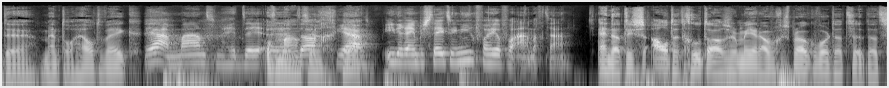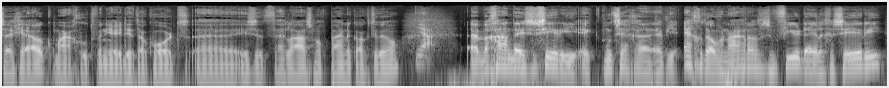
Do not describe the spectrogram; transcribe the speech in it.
de Mental Health Week. Ja, maand, de, of maand, dag. Ja. ja. Iedereen besteedt er in ieder geval heel veel aandacht aan. En dat is altijd goed als er meer over gesproken wordt. Dat, dat zeg jij ook. Maar goed, wanneer je dit ook hoort, is het helaas nog pijnlijk actueel. Ja. Uh, we gaan deze serie, ik moet zeggen, heb je echt goed over nagedacht. Het is een vierdelige serie.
